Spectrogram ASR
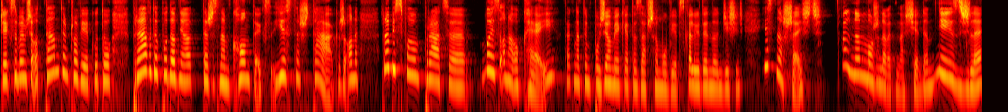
Czy jak sobie myślę o tamtym człowieku, to prawdopodobnie, też znam kontekst, jest też tak, że on robi swoją pracę, bo jest ona ok, tak na tym poziomie, jak ja to zawsze mówię, w skali 1 do 10, jest na 6, ale no, może nawet na 7, nie jest źle,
